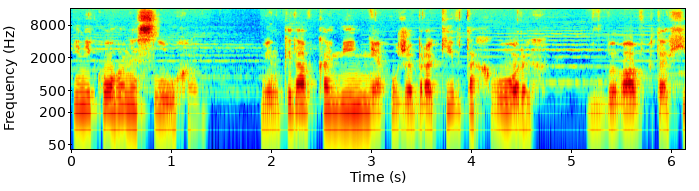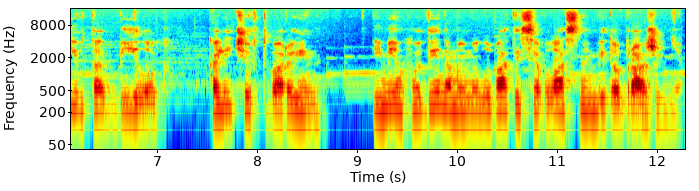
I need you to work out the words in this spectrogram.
і нікого не слухав. Він кидав каміння у жебраків та хворих, вбивав птахів та білок, калічив тварин і міг годинами милуватися власним відображенням.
